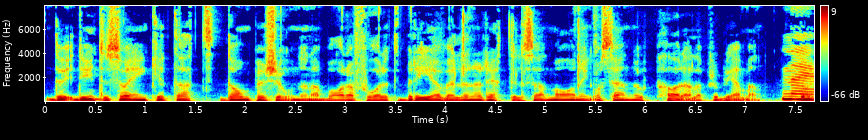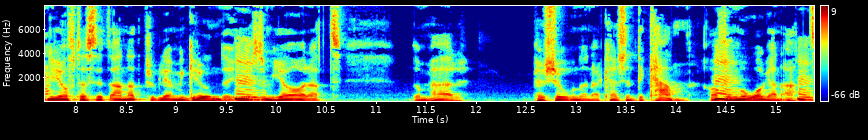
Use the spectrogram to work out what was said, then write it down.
Det, det är inte så enkelt att de personerna bara får ett brev eller en rättelseanmaning och sen upphör alla problemen. Nej. De, det är oftast ett annat problem i grunden ju, som gör att de här personerna kanske inte kan ha förmågan att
